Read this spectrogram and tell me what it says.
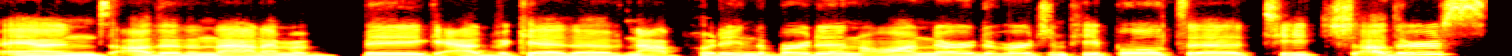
And other than that, I'm a big advocate of not putting the burden on neurodivergent people to teach others.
